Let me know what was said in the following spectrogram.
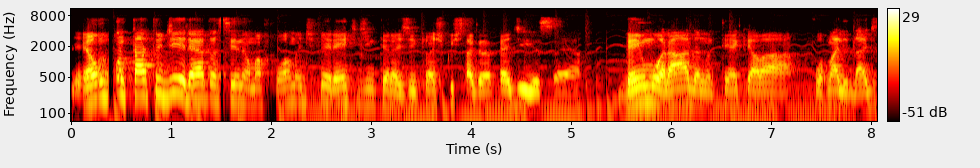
É um contato direto, assim, né? Uma forma diferente de interagir, que eu acho que o Instagram pede isso. É bem humorada, não tem aquela formalidade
